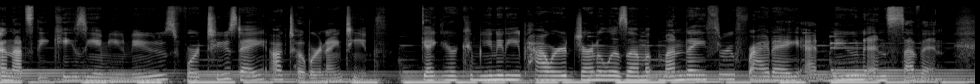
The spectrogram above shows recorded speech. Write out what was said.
And that's the KZMU News for Tuesday, October 19th. Get your community powered journalism Monday through Friday at noon and 7.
